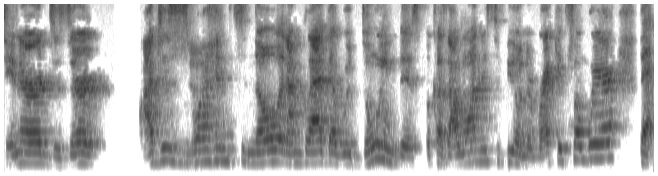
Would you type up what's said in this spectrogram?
dinner, dessert. I just want him to know, and I'm glad that we're doing this because I want it to be on the record somewhere that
